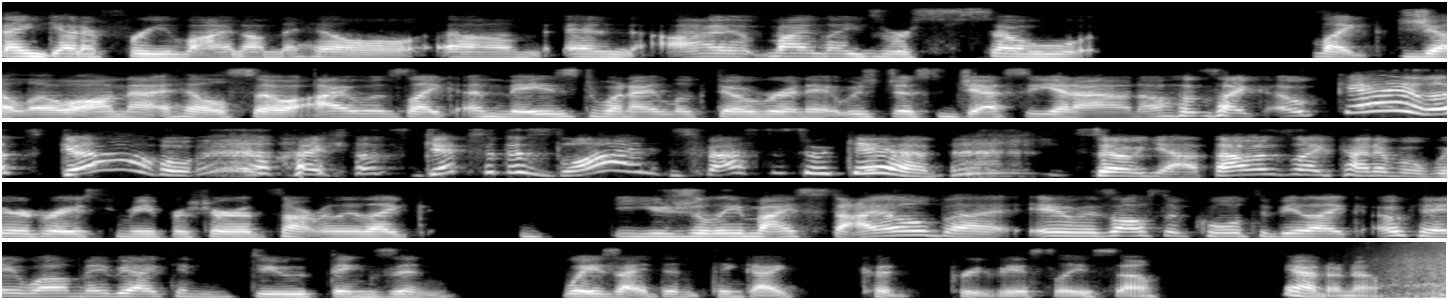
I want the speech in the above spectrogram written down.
then get a free line on the hill, um, and I my legs were so like jello on that hill. So I was like amazed when I looked over and it was just Jessie and I and I was like, okay, let's go. Like let's get to this line as fast as we can. So yeah, that was like kind of a weird race for me for sure. It's not really like usually my style, but it was also cool to be like, okay, well maybe I can do things in ways I didn't think I could previously. So yeah, I don't know.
